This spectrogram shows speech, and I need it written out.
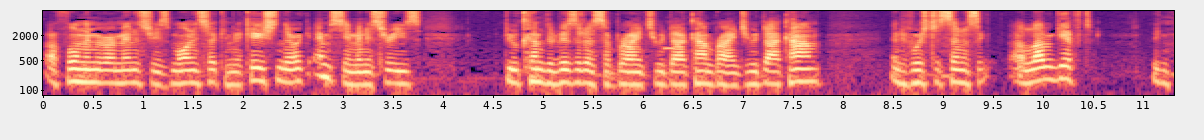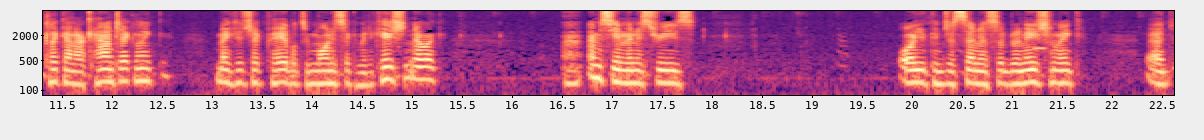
a full name of our ministry is Morningstar Communication Network, MC Ministries. Do come to visit us at bryanthewitt.com, bryanthewitt.com. And if you wish to send us a, a love gift, you can click on our contact link make the check payable to Morningstar Communication Network, uh, MCM Ministries, or you can just send us a donation link at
